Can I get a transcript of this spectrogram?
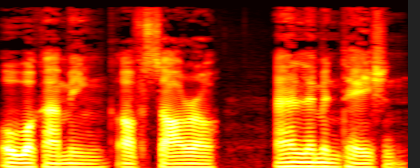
overcoming of sorrow and lamentation,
